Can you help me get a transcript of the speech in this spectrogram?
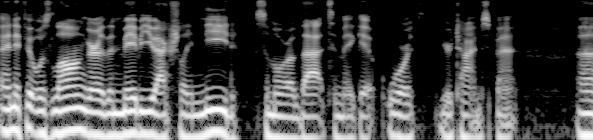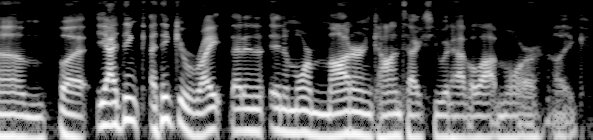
And if it was longer, then maybe you actually need some more of that to make it worth your time spent. Um, but yeah, I think I think you're right that in a, in a more modern context, you would have a lot more like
